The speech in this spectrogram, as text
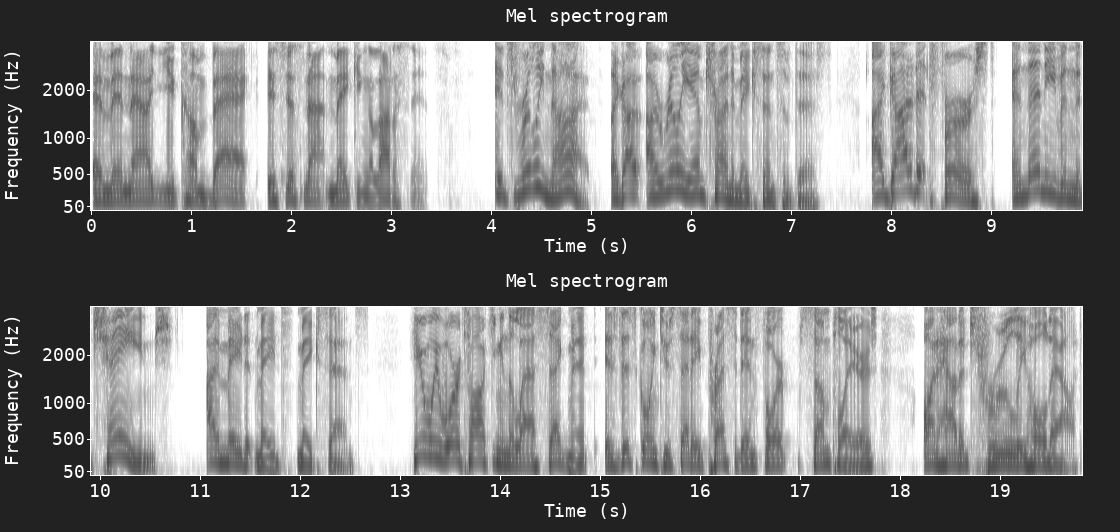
And then now you come back, it's just not making a lot of sense. It's really not. Like I, I really am trying to make sense of this. I got it at first, and then even the change, I made it made make sense. Here we were talking in the last segment. Is this going to set a precedent for some players on how to truly hold out?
